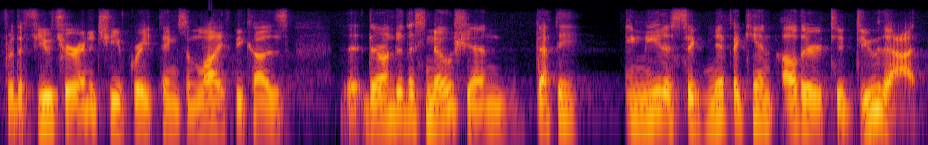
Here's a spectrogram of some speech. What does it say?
for the future and achieve great things in life because they're under this notion that they need a significant other to do that,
